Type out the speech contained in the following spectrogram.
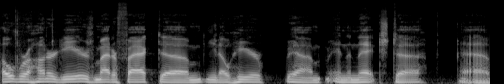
over 100 years. Matter of fact, um, you know, here um, in the next uh, uh,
